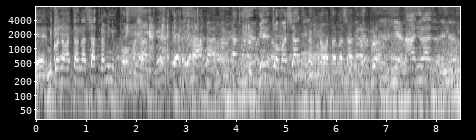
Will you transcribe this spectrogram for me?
Eh, niko na watanashati na mimi ni mtu wa mashati. Mimi ni mtu wa mashati na kuna watanashati. Eh, bro. Raja, raja. Hii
